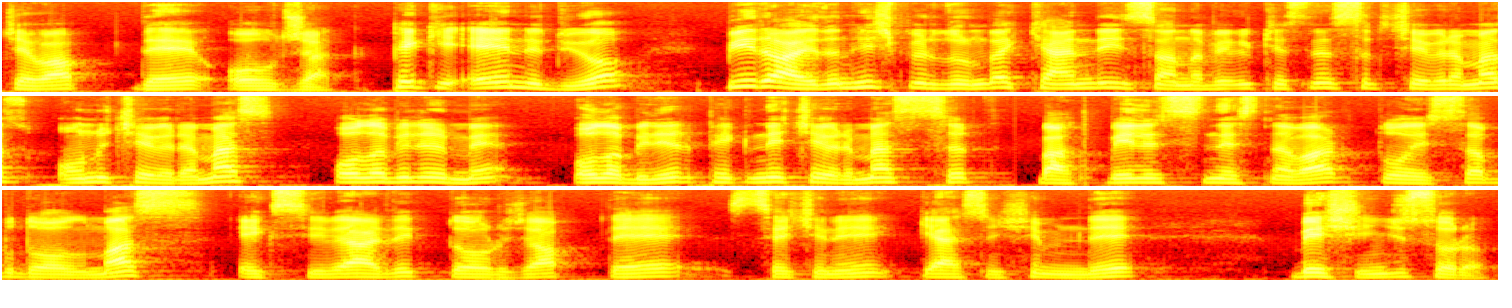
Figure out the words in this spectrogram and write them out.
Cevap D olacak. Peki E ne diyor? Bir aydın hiçbir durumda kendi insanına ve ülkesine sırt çeviremez, onu çeviremez. Olabilir mi? Olabilir. Peki ne çeviremez? Sırt. Bak belirsiz nesne var. Dolayısıyla bu da olmaz. Eksi verdik. Doğru cevap D seçeneği gelsin şimdi. Beşinci soru.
